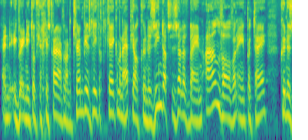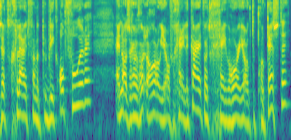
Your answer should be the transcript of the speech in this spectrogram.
En ik weet niet of je gisteravond naar de Champions League hebt gekeken, maar dan heb je al kunnen zien dat ze zelfs bij een aanval van één partij kunnen ze het geluid van het publiek opvoeren. En als er een ro- rode of een gele kaart wordt gegeven, hoor je ook de protesten.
